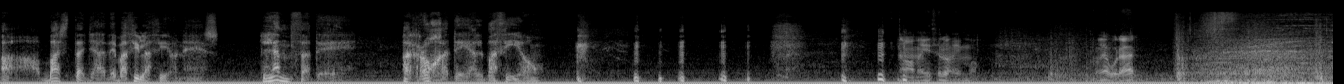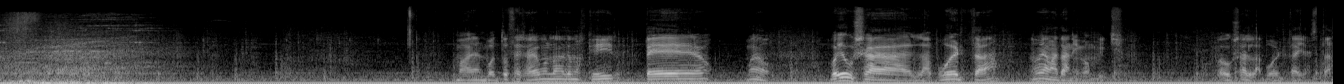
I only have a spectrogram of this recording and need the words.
Ah, basta ya de vacilaciones. Lánzate. Arrójate al vacío. No, me dice lo mismo. Me voy a curar. Vale, pues entonces sabemos dónde tenemos que ir, pero... Bueno, voy a usar la puerta. No voy a matar ni con bicho. Voy a usar la puerta y ya está.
